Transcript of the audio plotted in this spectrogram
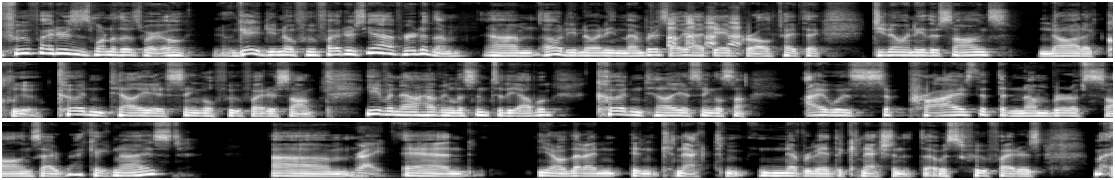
Foo Fighters is one of those where, oh, okay, do you know Foo Fighters? Yeah, I've heard of them. Um, oh, do you know any members? Oh, yeah, Dave Grohl type thing. Do you know any of their songs? Not a clue. Couldn't tell you a single Foo Fighters song. Even now, having listened to the album, couldn't tell you a single song. I was surprised at the number of songs I recognized. Um, right. And you know that I didn't connect, never made the connection that that was Foo Fighters. My,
